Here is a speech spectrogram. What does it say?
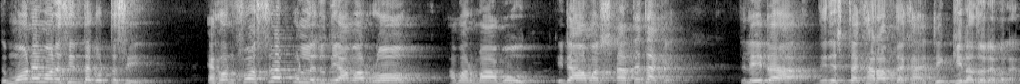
তো মনে মনে চিন্তা করতেছি, এখন ফসরাব করলে যদি আমার রব, আমার মাহবুদ এটা আমার সাথে থাকে, তাহলে এটা জিনিসটা খারাপ দেখায়, ঠিক কিনা ধরে বলেন?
